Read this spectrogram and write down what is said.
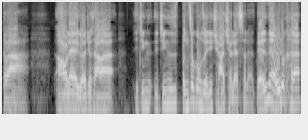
对伐？啊，后来搿叫啥个？已经已经是本职工作已经吃也吃力死了。但是呢，我就看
